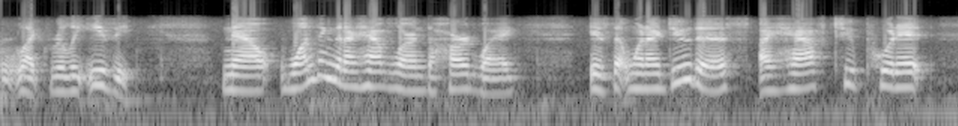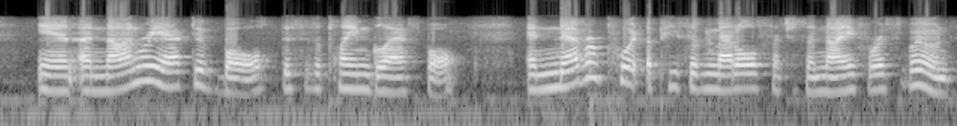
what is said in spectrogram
like really easy. Now, one thing that I have learned the hard way is that when I do this, I have to put it in a non-reactive bowl. This is a plain glass bowl and never put a piece of metal such as a knife or a spoon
